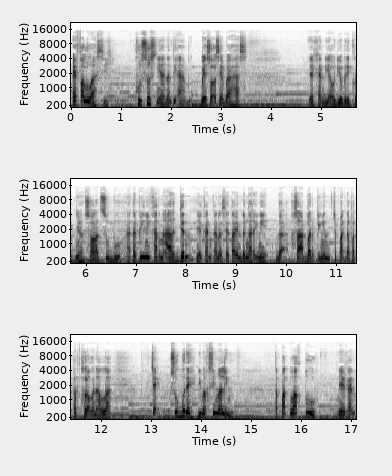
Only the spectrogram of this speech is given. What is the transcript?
evaluasi. Khususnya nanti ah besok saya bahas ya kan di audio berikutnya sholat subuh. Nah, tapi ini karena urgent ya kan karena saya tahu yang dengar ini nggak sabar pingin cepat dapat pertolongan Allah cek subuh deh dimaksimalin. Tepat waktu ya kan.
